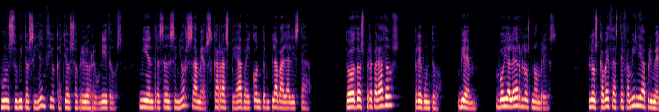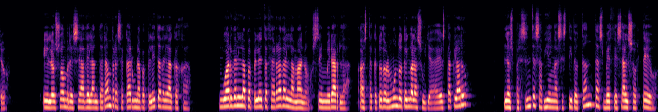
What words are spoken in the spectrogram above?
Un súbito silencio cayó sobre los reunidos, mientras el señor Summers carraspeaba y contemplaba la lista. ¿Todos preparados? preguntó. Bien, voy a leer los nombres. Los cabezas de familia primero. Y los hombres se adelantarán para sacar una papeleta de la caja. Guarden la papeleta cerrada en la mano, sin mirarla, hasta que todo el mundo tenga la suya. ¿Está claro? Los presentes habían asistido tantas veces al sorteo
